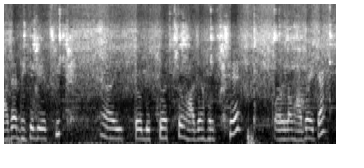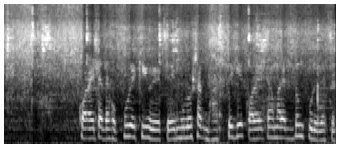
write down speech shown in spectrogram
ভাজা ঢেকে দিয়েছি। এই তো দেখতে পাচ্ছ, ভাজা হচ্ছে, করলা ভাজা এটা। কড়াইটা দেখো, পুড়ে কি হয়েছে? এই মূলো শাক ভাজতে গিয়ে কড়াইটা আমার একদম পুড়ে গেছে।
